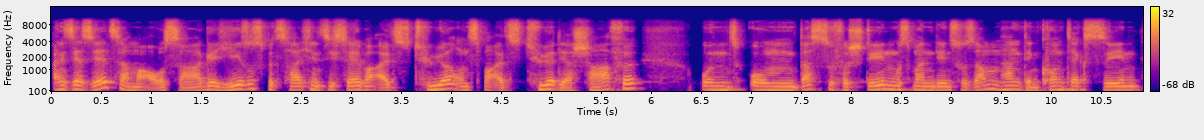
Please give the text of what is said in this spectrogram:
Eine sehr seltsame Aussage. Jesus bezeichnet sich selber als Tür, und zwar als Tür der Schafe. Und um das zu verstehen, muss man den Zusammenhang, den Kontext sehen,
